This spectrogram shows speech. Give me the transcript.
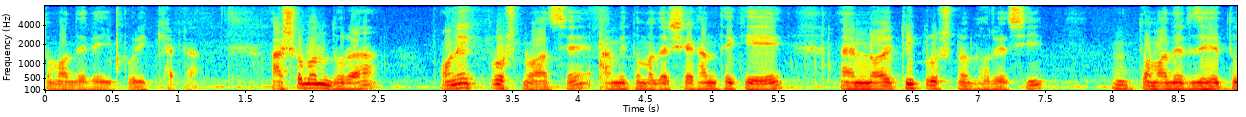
তোমাদের এই পরীক্ষাটা। আসো বন্ধুরা, অনেক প্রশ্ন আছে, আমি তোমাদের সেখান থেকে নয়টি প্রশ্ন ধরেছি। তোমাদের যেহেতু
